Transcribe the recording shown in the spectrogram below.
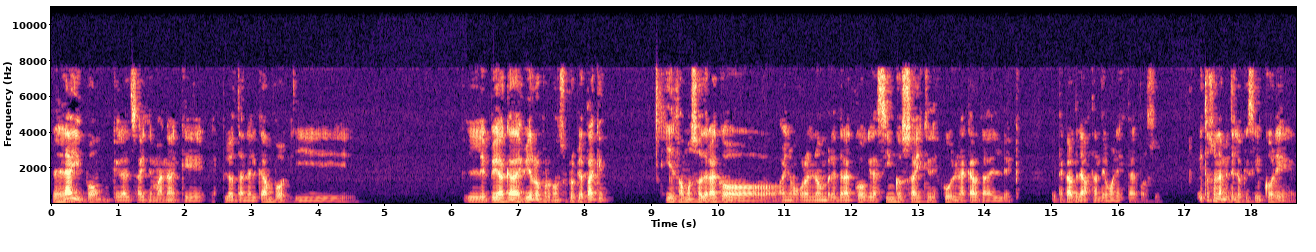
Light Bomb, que era el 6 de mana que explota en el campo y le pega a cada esbirro por con su propio ataque. Y el famoso Draco, ahí no me acuerdo el nombre, Draco que da 5 o 6 que descubre una carta del deck. Esta carta era bastante molesta de por sí. Esto solamente lo que es el core,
